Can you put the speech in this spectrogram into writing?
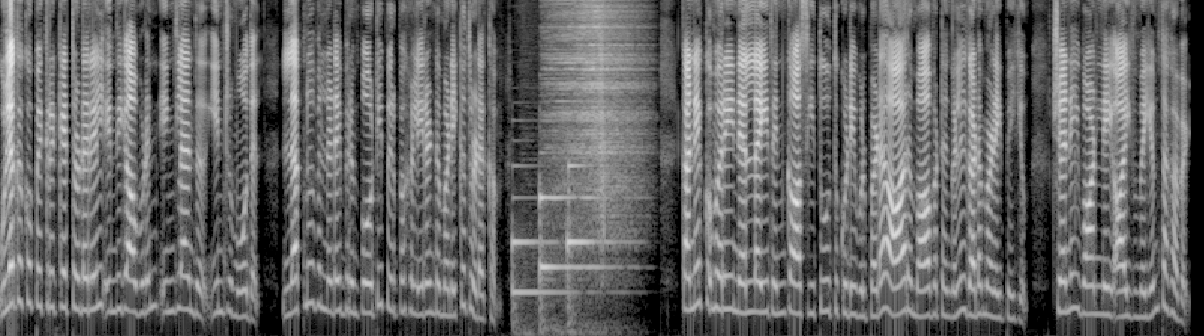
உலகக்கோப்பை கிரிக்கெட் தொடரில் இந்தியாவுடன் இங்கிலாந்து இன்று மோதல். லக்னோவில் நடைபெறும் போட்டி பிற்பகல் இரண்டு மணிக்கு தொடக்கம். கன்னியாகுமரி நெல்லை தென்காசி தூத்துக்குடி உள்பட ஆறு மாவட்டங்களில் கனமழை பெய்யும். சென்னை வானிலை ஆய்வு மையம் தகவல்.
